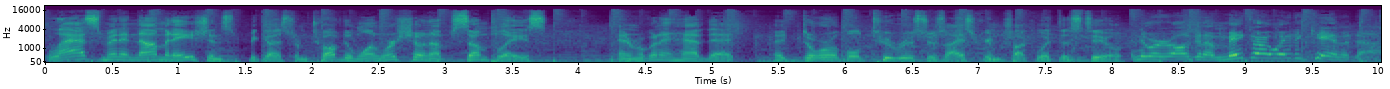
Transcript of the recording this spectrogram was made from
last minute nominations because from 12 to 1, we're showing up someplace and we're going to have that adorable Two Roosters ice cream truck with us too. And then we're all going to make our way to Canada.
